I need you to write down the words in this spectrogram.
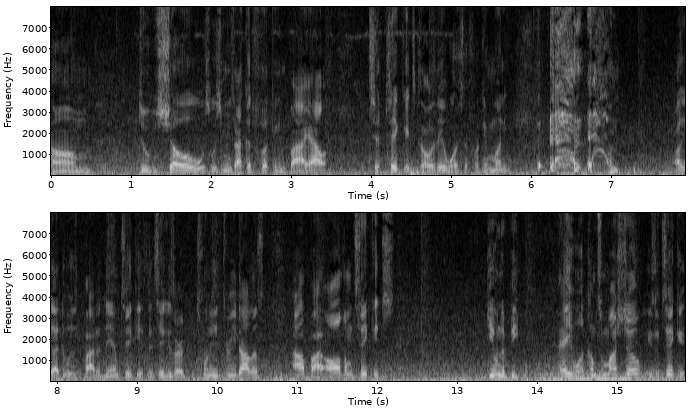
um, do shows, which means I could fucking buy out to tickets because all they want is the fucking money. all I gotta do is buy the damn tickets. The tickets are $23. I'll buy all them tickets, give them to people. Hey, you wanna come to my show? Here's a ticket.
